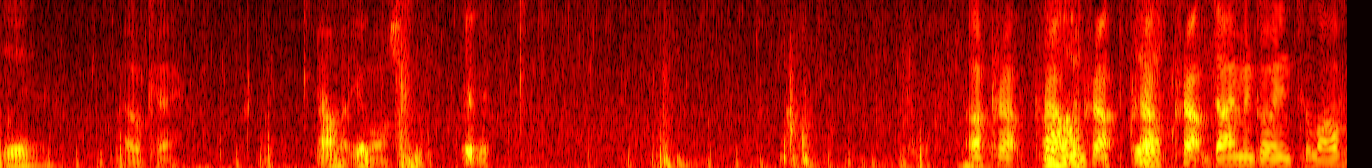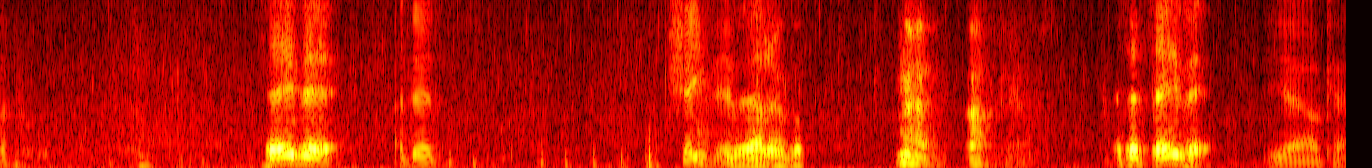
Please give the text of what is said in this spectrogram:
Yeah. Okay, I'll let you off. Get Oh crap, crap, Oh, crap, yeah. crap, crap, diamond going into lava. Save it. I did. Shave it? Yeah, no, but- okay. I said save it. Yeah, okay.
